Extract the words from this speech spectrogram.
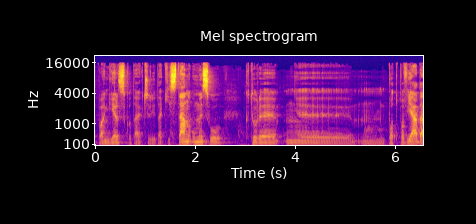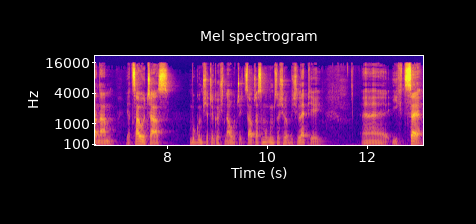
po angielsku, tak, czyli taki stan umysłu, który yy, podpowiada nam, ja cały czas mógłbym się czegoś nauczyć, cały czas mógłbym coś robić lepiej yy, i chcę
